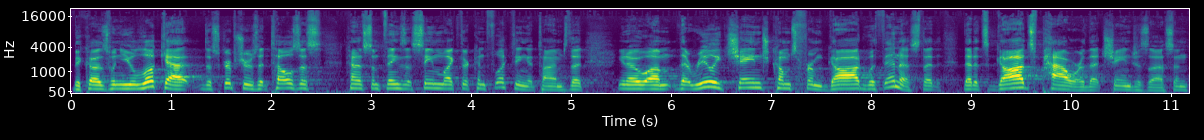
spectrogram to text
Because when you look at the scriptures, it tells us kind of some things that seem like they're conflicting at times. That, you know, um, that really change comes from God within us, that, that it's God's power that changes us. And,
